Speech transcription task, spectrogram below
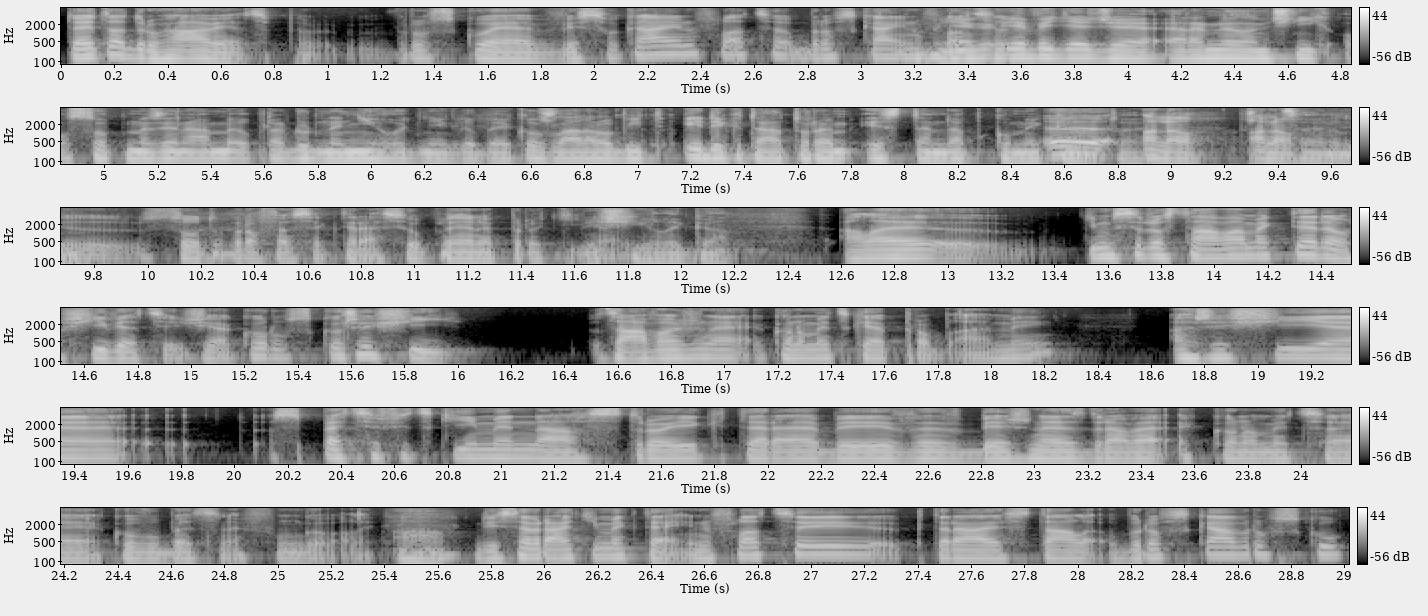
to je ta druhá věc. V Rusku je vysoká inflace, obrovská inflace. Je vidět, že renesančních osob mezi námi opravdu není hodně, kdo by jako zvládal být i diktátorem, i stand-up komikem. Uh, to ano, ano. Jenom... jsou to profese, které se úplně neprotínají. Vyšší liga. Ale eh, tím se dostáváme k té další věci, že jako Rusko řeší závažné ekonomické problémy a řeší je specifickými nástroji, které by v běžné zdravé ekonomice jako vůbec nefungovaly. Aha. Když se vrátíme k té inflaci, která je stále obrovská v Rusku,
